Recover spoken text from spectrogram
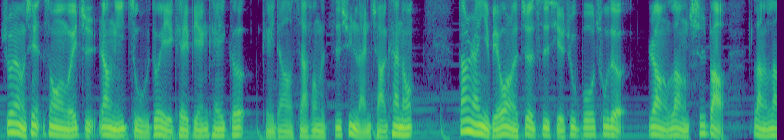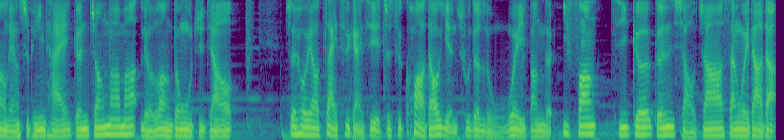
数量有限，送完为止，让你组队也可以边 K 歌，可以到下方的资讯栏查看哦。当然也别忘了这次协助播出的让浪吃饱、浪浪粮食平台跟张妈妈流浪动物之家哦。最后要再次感谢这次跨刀演出的卤味帮的一方鸡哥跟小渣三位大大，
